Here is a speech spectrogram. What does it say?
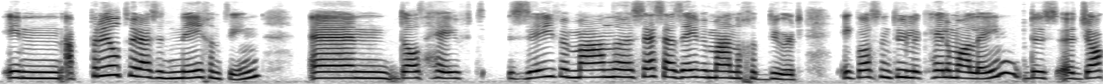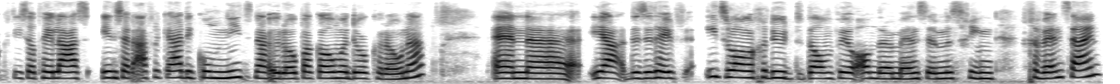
in april 2019. En dat heeft zeven maanden, zes à zeven maanden geduurd. Ik was natuurlijk helemaal alleen. Dus uh, Jack die zat helaas in Zuid-Afrika. Die kon niet naar Europa komen door corona. En uh, ja, dus het heeft iets langer geduurd dan veel andere mensen misschien gewend zijn.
